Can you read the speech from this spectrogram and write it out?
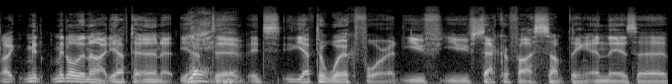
like mid, middle of the night you have to earn it you yeah, have to yeah. it's you have to work for it you've you've sacrificed something and there's a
